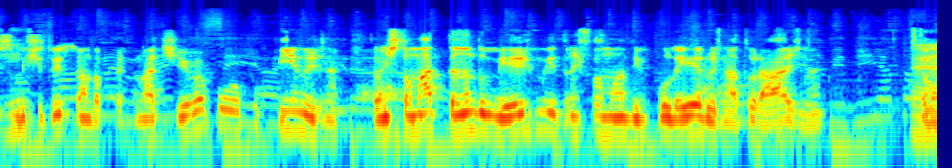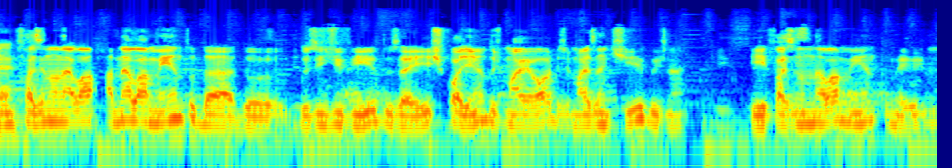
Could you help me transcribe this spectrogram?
substituição da floresta nativa por, por, pinos, né. Então eles estão matando mesmo e transformando em puleiros naturais, né. Estão é. fazendo anelamento da, do, dos indivíduos aí, escolhendo os maiores, e mais antigos, né? E fazendo anelamento mesmo.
